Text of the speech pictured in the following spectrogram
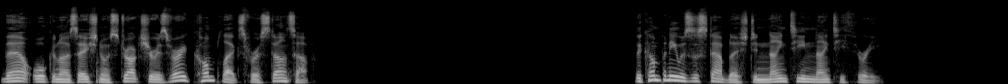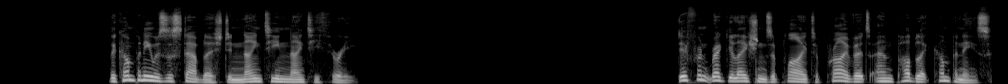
Their organizational structure is very complex for a startup. The company was established in 1993. The company was established in 1993. Different regulations apply to private and public companies.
